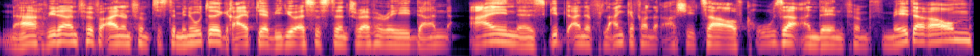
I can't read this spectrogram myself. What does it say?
Nach Wiederanpfiff 51. Minute greift der Video Assistant Referee dann ein. Es gibt eine Flanke von Rashica auf Kruse an den 5-Meter-Raum.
